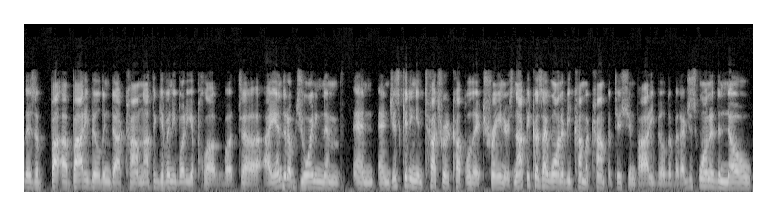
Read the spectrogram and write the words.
there's a, a bodybuilding.com, not to give anybody a plug, but uh, I ended up joining them and, and just getting in touch with a couple of their trainers, not because I want to become a competition bodybuilder, but I just wanted to know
